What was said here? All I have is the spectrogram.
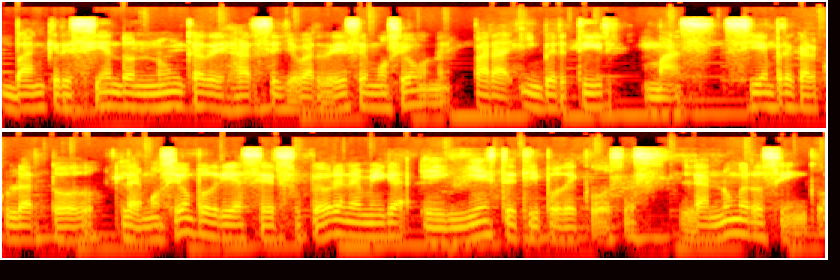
van creciendo, nunca dejarse llevar de esa emoción para invertir más. Siempre calcular todo. La emoción podría ser su peor enemiga en este tipo de cosas. La número 5.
